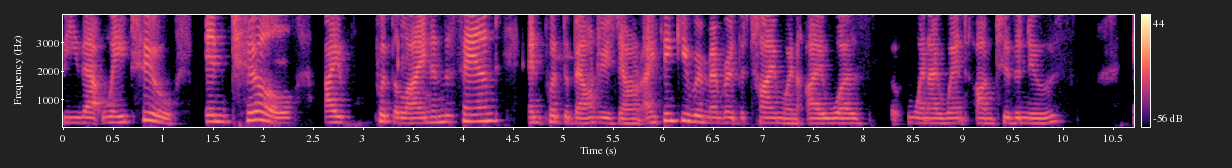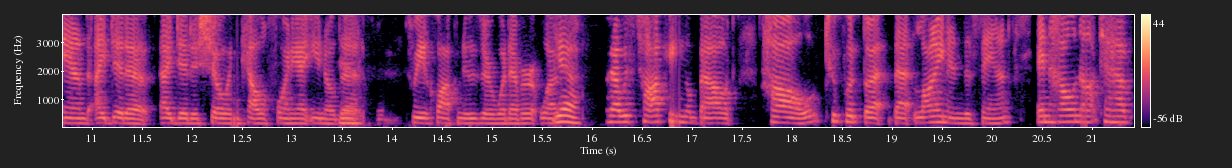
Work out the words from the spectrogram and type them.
be that way too until I put the line in the sand and put the boundaries down. I think you remember the time when I was when I went onto the news and I did a I did a show in California, you know, the yeah. three o'clock news or whatever it was. Yeah. And I was talking about how to put that that line in the sand and how not to have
